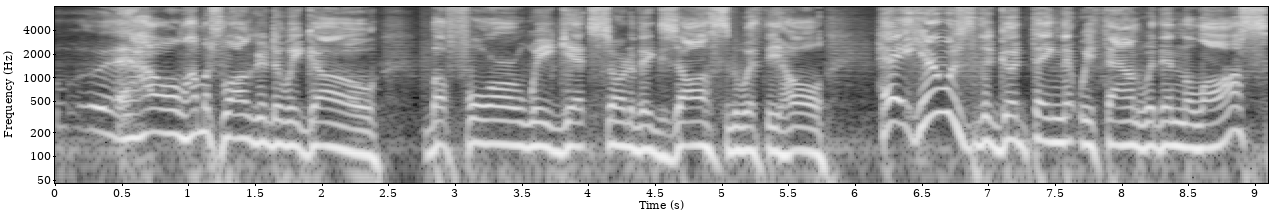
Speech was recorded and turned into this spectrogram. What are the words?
uh, how how much longer do we go before we get sort of exhausted with the whole? Hey, here was the good thing that we found within the loss.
